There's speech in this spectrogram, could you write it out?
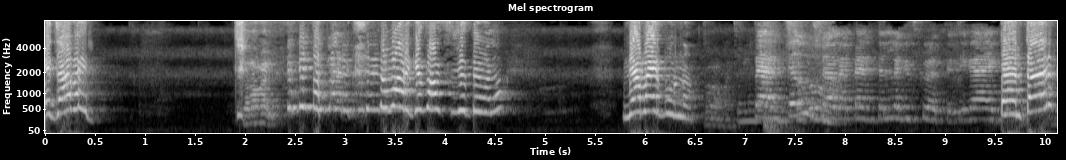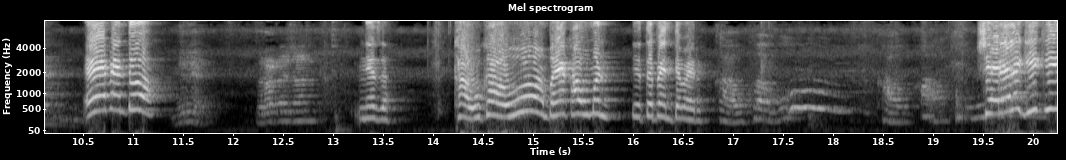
ए जा बाहेर. सासू येते मला. न्या बाहेर पूर्ण. हुशार आहे पॅन्टल लगेच कळते ती काय पॅन्टर ए पॅन्टो. ने जा. खाऊ खाऊ भया खाऊ म्हण. येते पॅन्ट्या बाहेर. खाऊ खाऊ खाऊ खाऊ. शेऱ्याला घे की.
